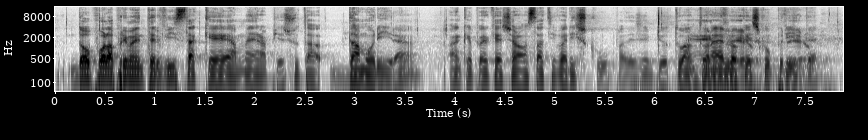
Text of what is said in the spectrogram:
dopo la prima intervista che a me era piaciuta da morire, anche perché c'erano stati vari scoop, ad esempio tu Antonello vero, che scoprite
